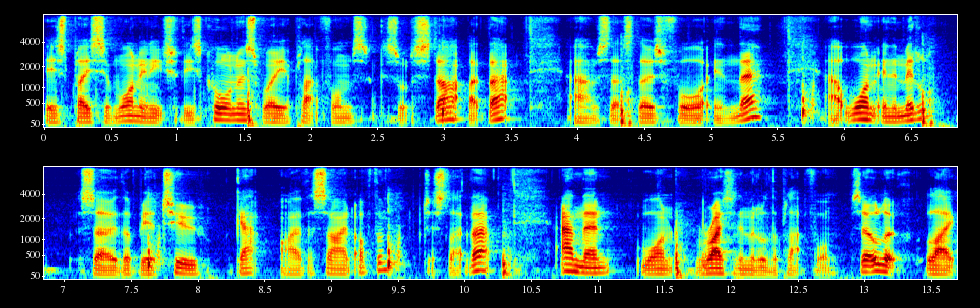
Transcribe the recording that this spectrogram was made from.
is placing one in each of these corners where your platforms sort of start like that. Um, so that's those four in there. Uh, one in the middle, so there'll be a two gap either side of them, just like that, and then one right in the middle of the platform. So it'll look like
